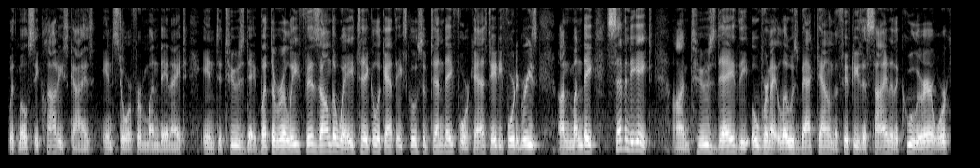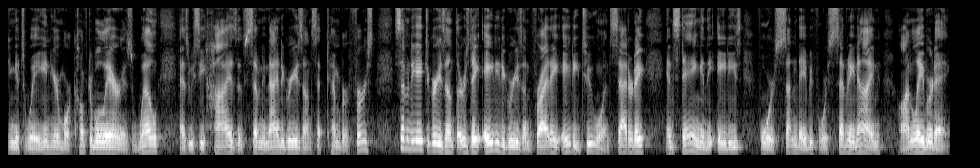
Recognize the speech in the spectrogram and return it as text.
with mostly cloudy skies in store for Monday night into Tuesday. But the relief is on the way. Take a look at the exclusive 10-day forecast. 84 degrees on Monday, 78 on Tuesday. The overnight lows back down in the 50s, a sign of the cooler air working its way in here, more comfortable air as well as we see highs of 79 degrees on September 1st, 78 degrees on Thursday, 80 degrees on Friday, 82 on Saturday, and staying in the 80s for Sunday before 79 on Labor Day.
